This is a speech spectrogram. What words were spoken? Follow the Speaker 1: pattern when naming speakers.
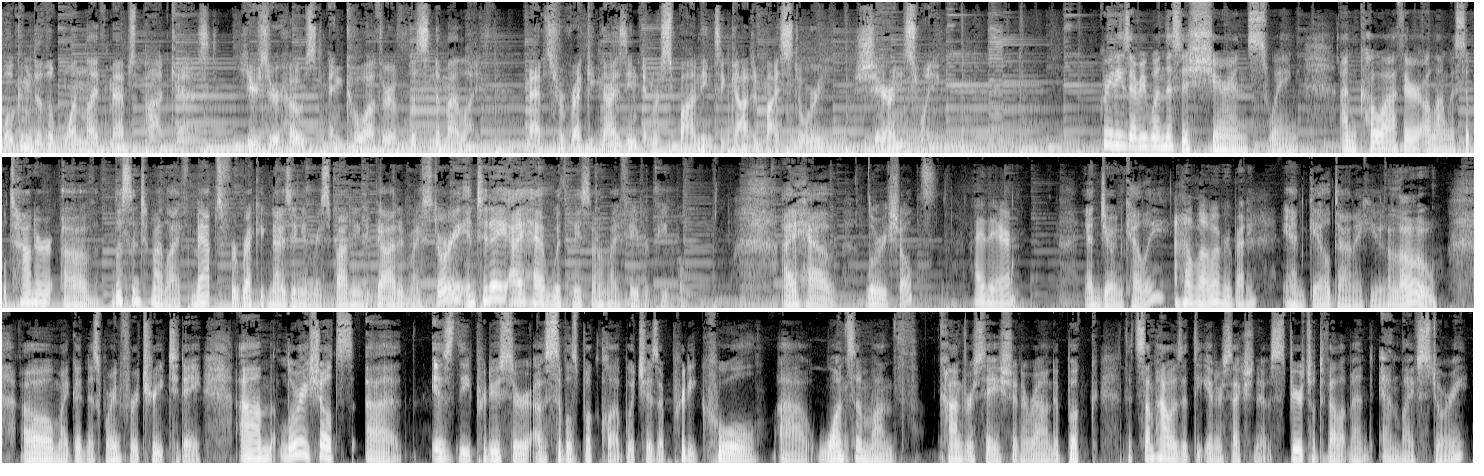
Speaker 1: Welcome to the One Life Maps podcast. Here's your host and co author of Listen to My Life Maps for Recognizing and Responding to God in My Story, Sharon Swing.
Speaker 2: Greetings, everyone. This is Sharon Swing. I'm co author, along with Sybil Towner, of Listen to My Life Maps for Recognizing and Responding to God in My Story. And today I have with me some of my favorite people. I have Lori Shoults.
Speaker 3: Hi there.
Speaker 2: And Joan Kelley.
Speaker 3: Hello, everybody.
Speaker 2: And Gail Donahue.
Speaker 4: Hello.
Speaker 2: Oh, my goodness. We're in for a treat today. Um, Lori Shoults uh, is the producer of Sybil's Book Club, which is a pretty cool uh, once a month conversation around a book that somehow is at the intersection of spiritual development and life story,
